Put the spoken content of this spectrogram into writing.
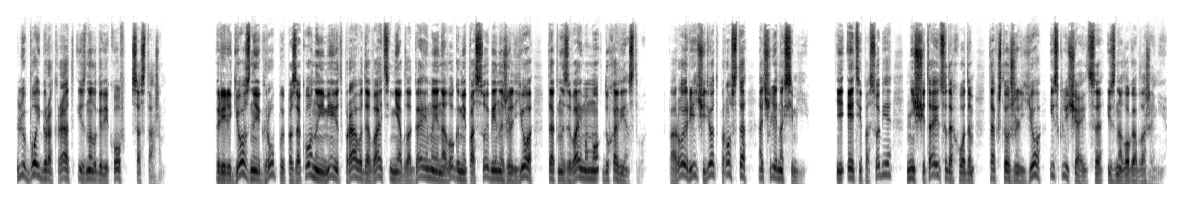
любой бюрократ из налоговиков со стажем. Религиозные группы по закону имеют право давать необлагаемые налогами пособия на жилье так называемому духовенству. Порой речь идет просто о членах семьи. И эти пособия не считаются доходом, так что жилье исключается из налогообложения.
